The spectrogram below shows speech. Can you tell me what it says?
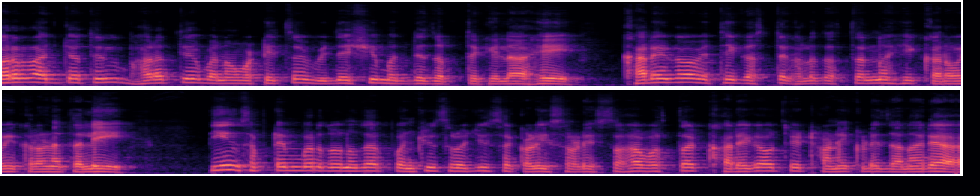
परराज्यातील भारतीय बनावटीचं विदेशी मद्य जप्त केलं आहे खारेगाव येथे गस्त घालत असताना ही कारवाई करण्यात आली तीन सप्टेंबर दोन हजार पंचवीस रोजी सकाळी साडेसहा वाजता खारेगाव ते ठाणेकडे जाणाऱ्या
